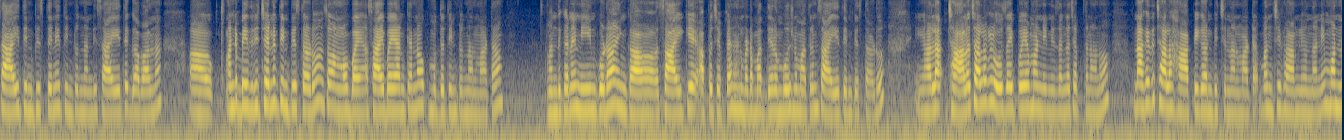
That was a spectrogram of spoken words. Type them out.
సాయి తినిపిస్తేనే తింటుందండి. సాయి అయితే గబాలన అంటే బెదిరించైనా తినిపిస్తాడు. సో భయ సాయి భయానికన్నా ఒక ముద్ద తింటుందన్నమాట. అందుకనే నేను కూడా ఇంకా సాయికే అప్ప చెప్పాను అనమాట మధ్యాహ్నం భోజనం మాత్రం సాయి తినిపిస్తాడు. అలా చాలా చాలా క్లోజ్ అయిపోయామండి నిజంగా చెప్తున్నాను. నాకైతే చాలా హ్యాపీగా అనిపించింది అనమాట మంచి ఫ్యామిలీ ఉందని. మొన్న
